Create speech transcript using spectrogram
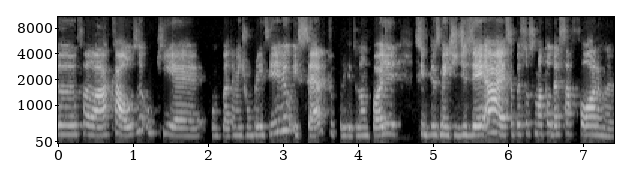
uh, falar a causa, o que é completamente compreensível e certo, porque tu não pode simplesmente dizer, ah, essa pessoa se matou dessa forma.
